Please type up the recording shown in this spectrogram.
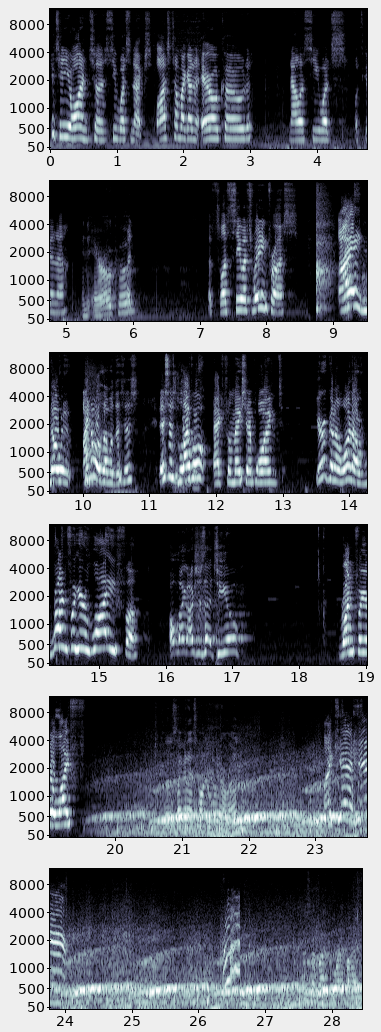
Continue on to see what's next. Last time I got an arrow code. Now let's see what's what's gonna An arrow code? let's let's see what's waiting for us. I know I know what level this is. This is level exclamation point. You're gonna wanna run for your life. Oh my gosh, is that to you? Run for your life. The second I spawn, you want to run? I can't hear. Ah! That's right, right, right behind you.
